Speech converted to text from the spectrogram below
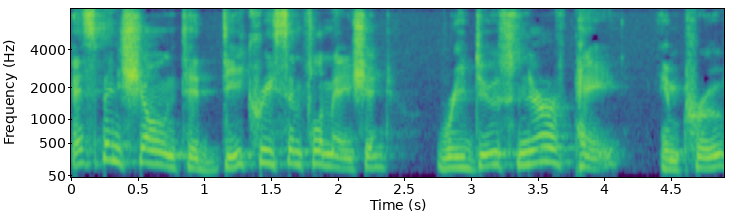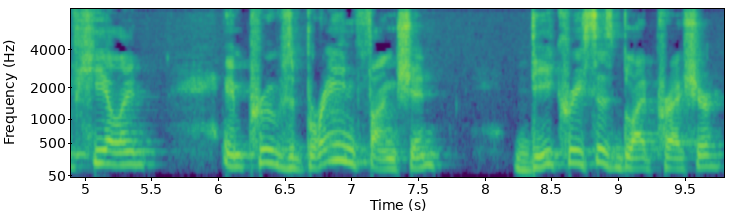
It's been shown to decrease inflammation, reduce nerve pain, improve healing, improves brain function, decreases blood pressure,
